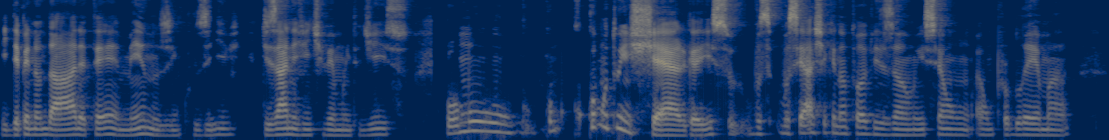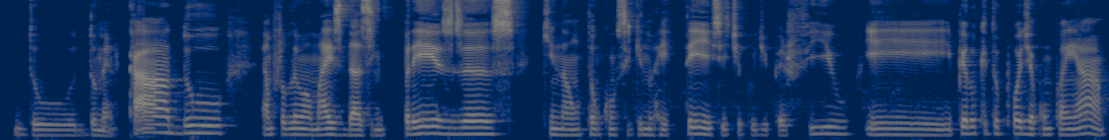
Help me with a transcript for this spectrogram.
e dependendo da área até menos, inclusive. Design a gente vê muito disso. Como, como, como tu enxerga isso? Você, você acha que na tua visão isso é um, é um problema do, do mercado? É um problema mais das empresas que não estão conseguindo reter esse tipo de perfil? E pelo que tu pôde acompanhar,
